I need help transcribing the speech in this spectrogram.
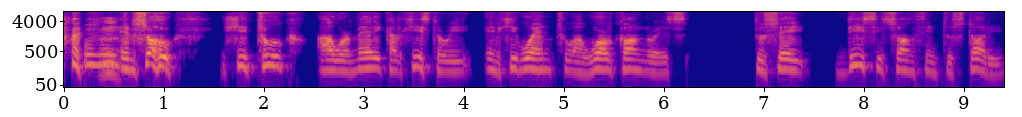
Mhm. And so he took our medical history and he went to a World Congress to say, this is something to study.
